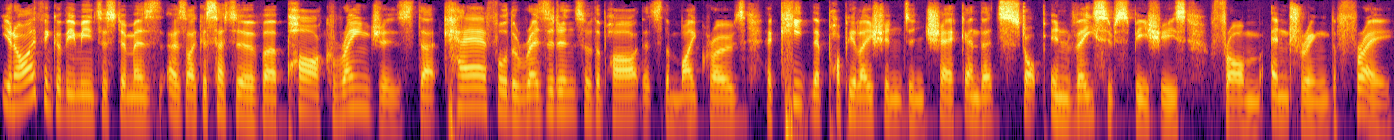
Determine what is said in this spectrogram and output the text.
you know, I think of the immune system as, as like a set of uh, park rangers that care for the residents of the park, that's the microbes, that keep their populations in check and that stop invasive species from entering the fray.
